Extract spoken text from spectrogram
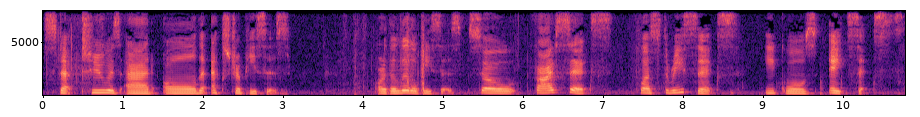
Step 2 is add all the extra pieces, or the little pieces. So 5 6 plus 3 6 equals 8 6.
